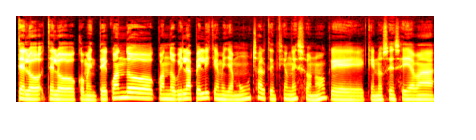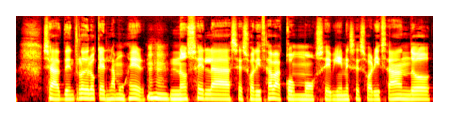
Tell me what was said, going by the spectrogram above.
te lo, te lo comenté cuando, cuando vi la peli que me llamó mucha la atención eso, ¿no? Que, que no se enseñaba, o sea, dentro de lo que es la mujer, no se la sexualizaba como se viene sexualizando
